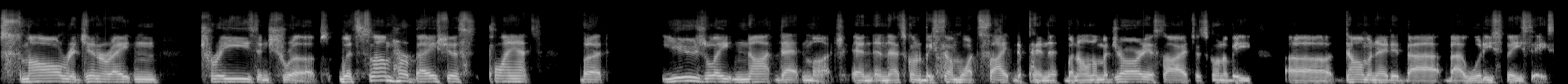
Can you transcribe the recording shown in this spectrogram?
small regenerating trees and shrubs with some herbaceous plants, but usually not that much. And, and that's going to be somewhat site dependent, but on a majority of sites, it's going to be uh, dominated by, by woody species.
